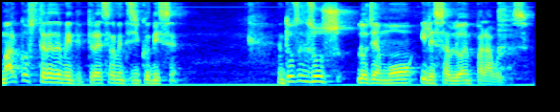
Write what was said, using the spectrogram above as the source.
Marcos 3, de 23 al 25 dice, entonces Jesús los llamó y les habló en parábolas.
